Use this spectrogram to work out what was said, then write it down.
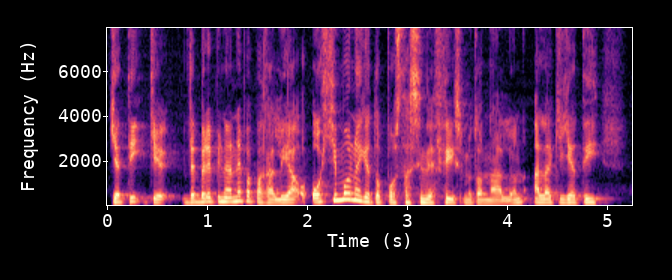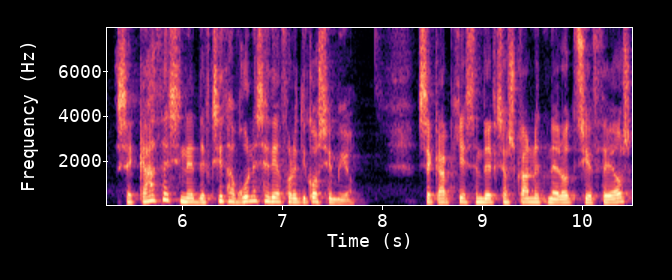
Γιατί και δεν πρέπει να είναι παπαγαλία, όχι μόνο για το πώς θα συνδεθείς με τον άλλον, αλλά και γιατί σε κάθε συνέντευξη θα βγουν σε διαφορετικό σημείο. Σε κάποιες συνέντευξεις θα σου κάνουν την ερώτηση ευθέως,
